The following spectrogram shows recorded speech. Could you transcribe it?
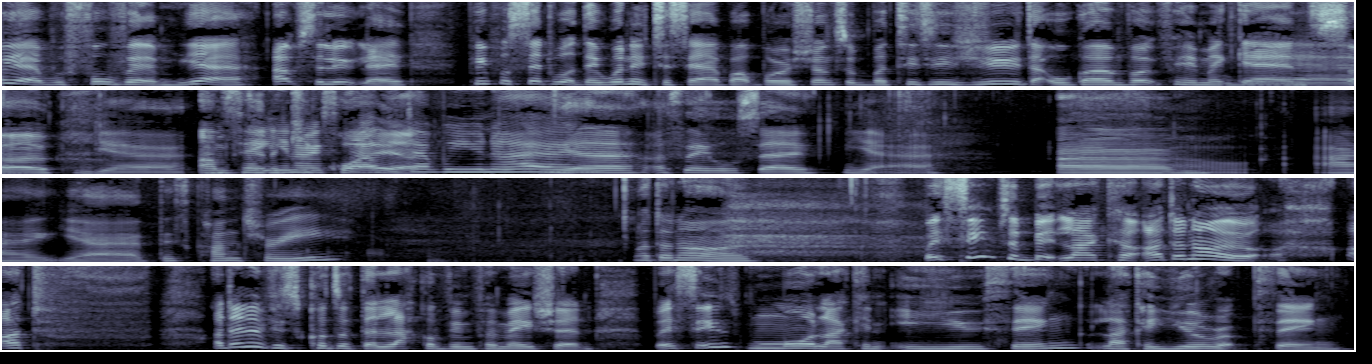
yeah, with full vim. Yeah, absolutely. People said what they wanted to say about Boris Johnson, but it is you that will go and vote for him again. Yeah. So yeah, I'm and say, gonna you know, keep quiet. the devil, you know. yeah, as they all say. yeah. Um, Oh, I yeah, this country. I don't know, but it seems a bit like a, I don't know. I I don't know if it's because of the lack of information, but it seems more like an EU thing, like a Europe thing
